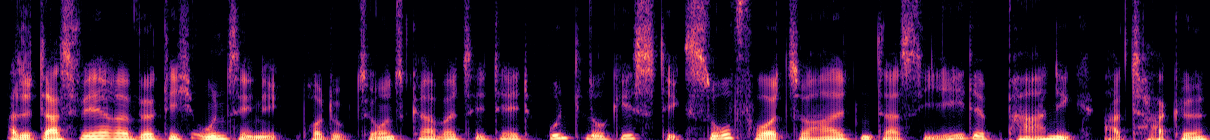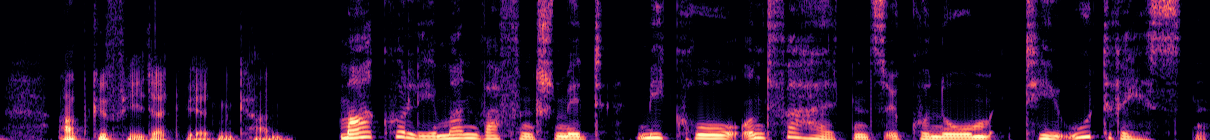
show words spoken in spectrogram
Also das wäre wirklich unsinnig, Produktionskapazität und Logistik so vorzuhalten, dass jede Panikattacke abgefedert werden kann. Marco Lehmann-Waffenschmidt, Mikro- und Verhaltensökonom TU Dresden.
